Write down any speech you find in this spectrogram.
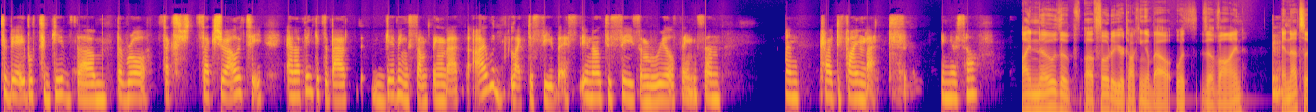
to be able to give them the raw sex, sexuality. And i think it's about giving something that i would like to see this you know to see some real things and and try to find that in yourself. I know the uh, photo you're talking about with the vine, and that's a,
